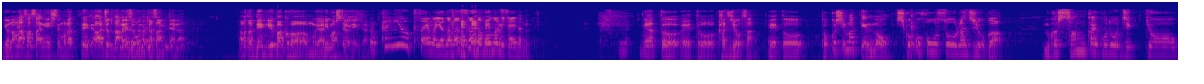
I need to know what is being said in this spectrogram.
与那正さんにしてもらって、あ、ちょっとダメですよ、大仁田さん、みたいな。あなた電流爆破もやりましたよねみたいな。慣用句さえも与那正さんのものみたいだった。で、あと、えっ、と、梶城さん。えっ、と、徳島県の四国放送ラジオが、昔3回ほど実況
